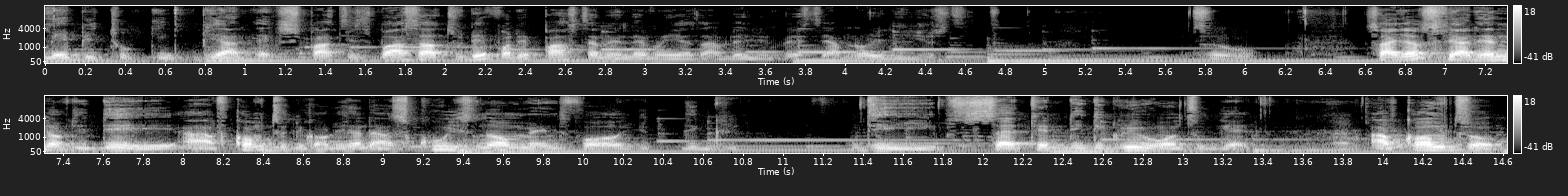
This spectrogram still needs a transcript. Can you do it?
Maybe to keep, be an expertise. But as of today, for the past 10, 11 years I've left university, I've not really used it. So, so I just feel at the end of the day, I've come to the conclusion that school is not meant for the the certain the degree we want to get. I've come to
